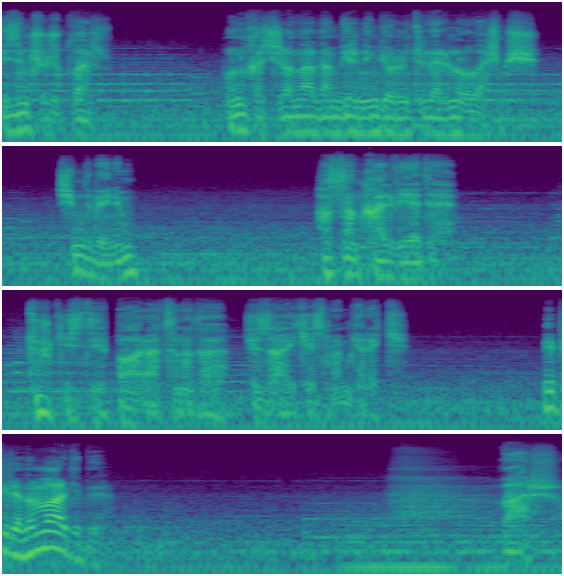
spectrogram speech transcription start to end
Bizim çocuklar onu kaçıranlardan birinin görüntülerine ulaşmış. Şimdi benim Hasan Kalbi'ye de Türk istihbaratına da cezayı kesmem gerek. Bir planın var gibi. Var.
